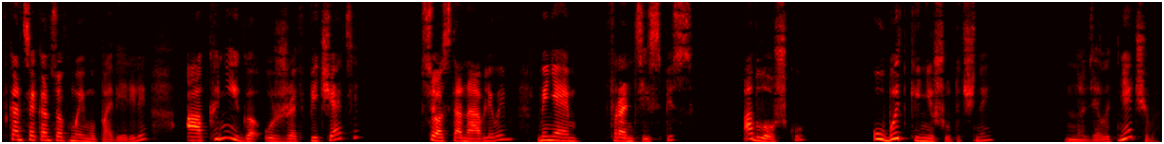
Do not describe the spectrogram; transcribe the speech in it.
В конце концов мы ему поверили, а книга уже в печати. Все останавливаем, меняем фронтиспис, обложку. Убытки нешуточные. Но делать нечего.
